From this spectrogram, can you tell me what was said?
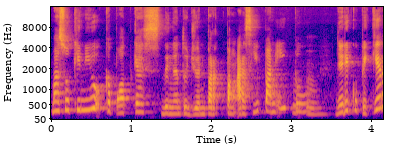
masukin yuk ke podcast dengan tujuan pengarsipan itu. Mm-mm. Jadi kupikir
